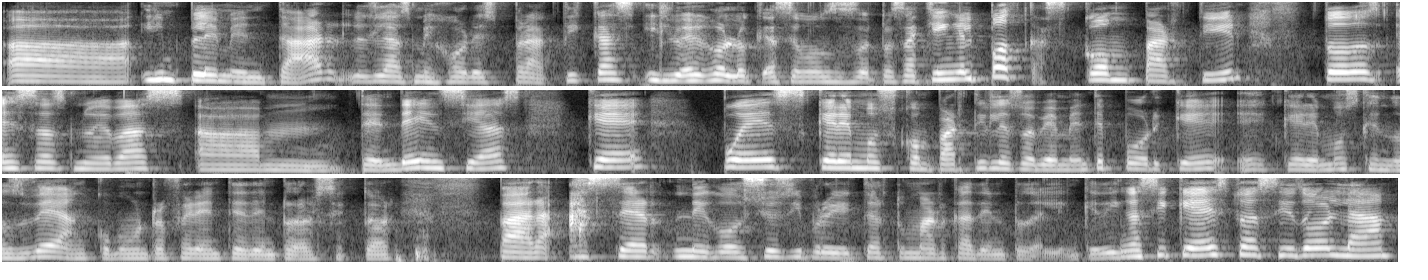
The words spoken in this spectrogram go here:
uh, implementar las mejores prácticas y luego lo que hacemos nosotros aquí en el podcast, compartir todas esas nuevas tendencias que pues queremos compartirles obviamente porque eh, queremos que nos vean como un referente dentro del sector para hacer negocios y proyectar tu marca dentro de LinkedIn. Así que esto ha sido la,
